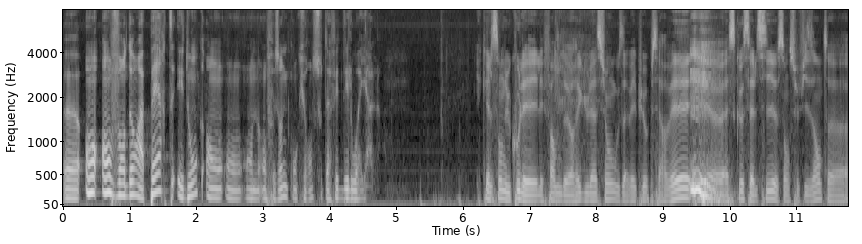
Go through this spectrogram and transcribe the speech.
en, vendant à perte et donc en, faisant une concurrence tout à fait déloyale. Et quelles sont du coup les, les formes de régulation que vous avez pu observer? Et est-ce que celles-ci sont suffisantes euh,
